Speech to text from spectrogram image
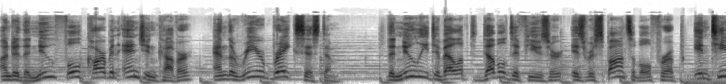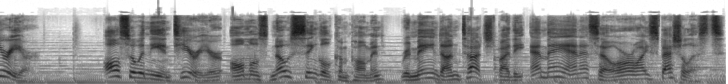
under the new full carbon engine cover and the rear brake system. The newly developed double diffuser is responsible for a interior. Also in the interior, almost no single component remained untouched by the MANSORY specialists.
